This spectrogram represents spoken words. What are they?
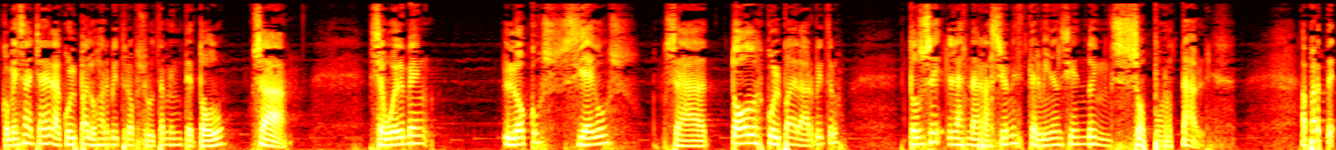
Comienzan a echarle la culpa a los árbitros absolutamente todo. O sea, se vuelven locos, ciegos. O sea, todo es culpa del árbitro. Entonces, las narraciones terminan siendo insoportables. Aparte,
